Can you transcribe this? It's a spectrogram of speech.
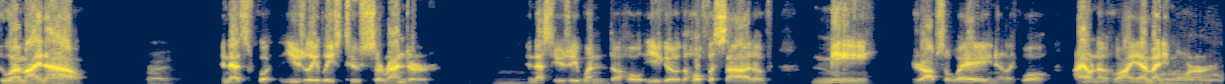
Who am i now? Right. And that's what usually leads to surrender. Mm. and that's usually when the whole ego the whole facade of me drops away and you're like well i don't know who i am anymore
